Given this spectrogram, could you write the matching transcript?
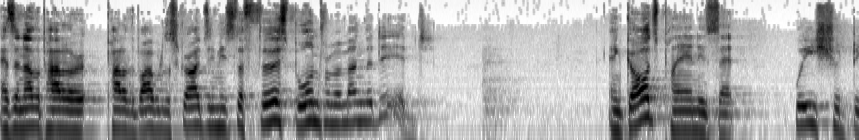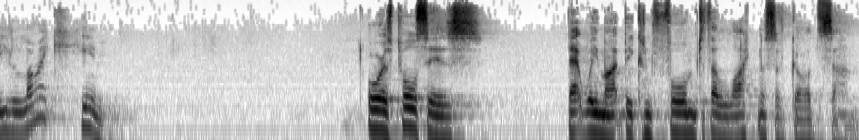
As another part of, the, part of the Bible describes him, he's the firstborn from among the dead. And God's plan is that we should be like him. Or, as Paul says, that we might be conformed to the likeness of God's Son.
